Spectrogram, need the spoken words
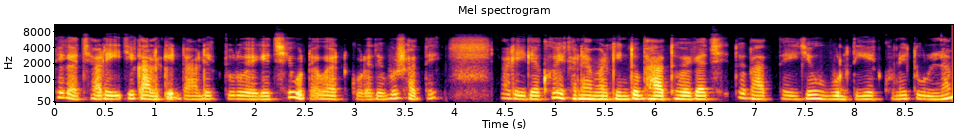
ঠিক আছে? আর এই যে কালকের ডাল একটু রয়ে গেছে, ওটাও অ্যাড করে দেবো সাথে। আর এই দেখো এখানে আমার কিন্তু ভাত হয়ে গেছে, তো ভাতটা এই যে উবুর দিয়ে এক্ষুনি তুললাম।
